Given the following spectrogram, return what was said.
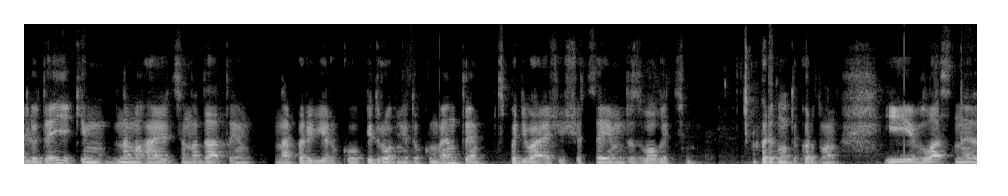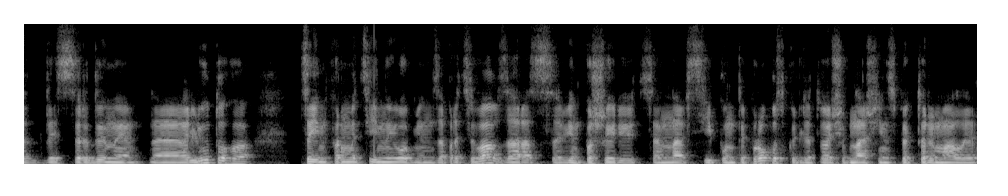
людей, які намагаються надати на перевірку підробні документи, сподіваючись, що це їм дозволить. Перетнути кордон, і власне, десь середини лютого цей інформаційний обмін запрацював. Зараз він поширюється на всі пункти пропуску для того, щоб наші інспектори мали е,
